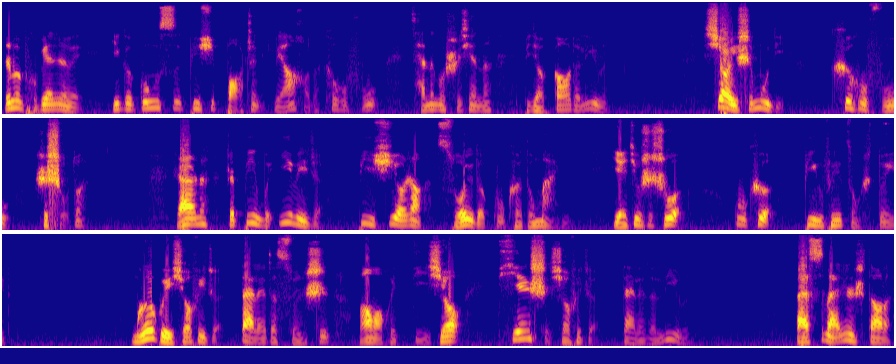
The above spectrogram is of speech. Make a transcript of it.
人们普遍认为，一个公司必须保证良好的客户服务，才能够实现呢比较高的利润。效益是目的，客户服务是手段。然而呢，这并不意味着必须要让所有的顾客都满意。也就是说，顾客并非总是对的。魔鬼消费者带来的损失，往往会抵消天使消费者带来的利润。百思买认识到了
